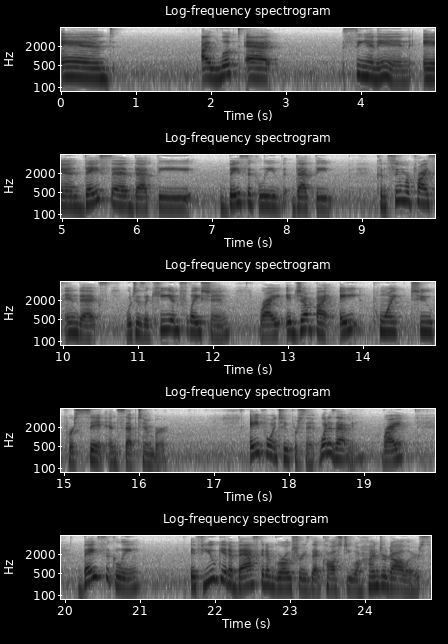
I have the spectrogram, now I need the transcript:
And I looked at CNN and they said that the basically that the consumer price index, which is a key inflation, right? It jumped by 8.2% in September. 8.2%. What does that mean, right? Basically, if you get a basket of groceries that cost you $100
